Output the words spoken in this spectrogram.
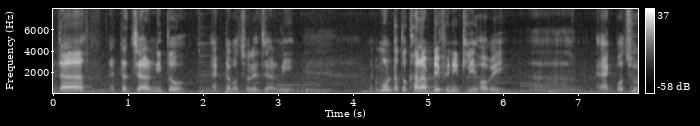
এটা একটা জার্নি তো একটা বছরের জার্নি মনটা তো খারাপ ডেফিনেটলি হবেই। এক বছর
